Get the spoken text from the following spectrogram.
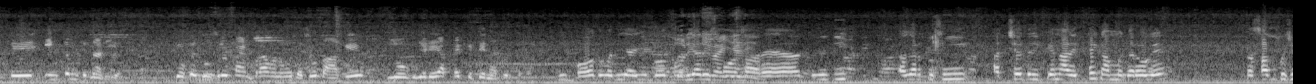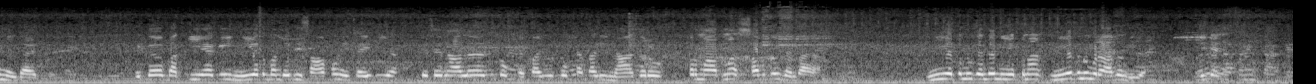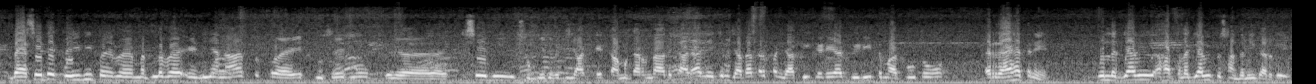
ਤੇ ਇਨਕਮ ਕਿੰਨਾ ਦੀ ਹੈ ਕਿਉਂਕਿ ਦੂਸਰੇ ਭੈਣ ਭਰਾਵਾਂ ਨੂੰ ਦੱਸੋ ਤਾਂ ਕਿ ਲੋਕ ਜਿਹੜੇ ਆ, ਆਪਣੇ ਕਿਤੇ ਨਾ ਚੁੱਕਣ ਜੀ ਬਹੁਤ ਵਧੀਆ ਜੀ ਬਹੁਤ ਵਧੀਆ ਰਿਸਪੌਂਸ ਆ ਰਿਹਾ ਹੈ ਕਿਉਂਕਿ ਅਗਰ ਤੁਸੀਂ ਅੱਛੇ ਤਰੀਕੇ ਨਾਲ ਇੱਥੇ ਕੰਮ ਕਰੋਗੇ ਤਾਂ ਸਭ ਕੁਝ ਮਿਲਦਾ ਹੈ ਇੱਥੇ। ਇੱਕ ਬਾਕੀ ਹੈ ਕਿ ਨੀਅਤ ਬੰਦੇ ਦੀ ਸਾਫ਼ ਹੋਣੀ ਚਾਹੀਦੀ ਆ। ਕਿਸੇ ਨਾਲ ਧੋਖੇਬਾਜ਼ੀ ਧੋਖੇਬਾਜ਼ੀ ਨਾ ਕਰੋ। ਪਰਮਾਤਮਾ ਸਭ ਕੁਝ ਦਿੰਦਾ ਆ। ਨੀਅਤ ਨੂੰ ਕਹਿੰਦੇ ਨੀਅਤ ਨਾਲ ਨੀਅਤ ਨੂੰ ਮੁਰਾਦ ਹੁੰਦੀ ਆ। ਠੀਕ ਹੈ ਵੈਸੇ ਤੇ ਕੋਈ ਵੀ ਮਤਲਬ ਇੰਡੀਆ ਨਾ ਇੱਕ ਦੂਸਰੇ ਨੂੰ ਕਿਸੇ ਵੀ ਸੂਬੇ ਦੇ ਵਿੱਚ ਜਾ ਕੇ ਕੰਮ ਕਰਨ ਦਾ ਅਧਿਕਾਰ ਹੈ ਲੇਕਿਨ ਜ਼ਿਆਦਾਤਰ ਪੰਜਾਬੀ ਜਿਹੜੇ ਆ ਬੀੜੀ ਤਮਾਕੂ ਤੋਂ ਰਹਿਤ ਨੇ। ਉਹ ਲੱਗਿਆ ਵੀ ਹੱਥ ਲੱਗਿਆ ਵੀ ਪਸੰਦ ਨਹੀਂ ਕਰਦੇ।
